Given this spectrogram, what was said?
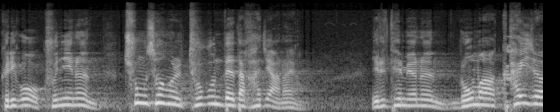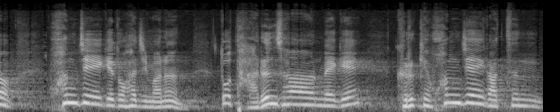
그리고 군인은 충성을 두 군데다 하지 않아요. 이를테면은 로마 카이저 황제에게도 하지만은 또 다른 사람에게 그렇게 황제 같은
